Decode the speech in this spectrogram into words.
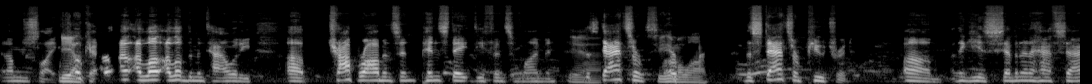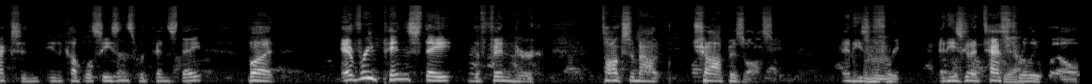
And I'm just like, yeah. okay, I, I, love I love the mentality. Uh, Chop Robinson, Penn State defensive lineman. Yeah. The stats are, See him a lot. The stats are putrid. Um, I think he has seven and a half sacks in, in a couple of seasons with Penn State. But every Penn State defender talks about Chop is awesome, and he's mm-hmm. a freak, and he's going to test yeah. really well.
